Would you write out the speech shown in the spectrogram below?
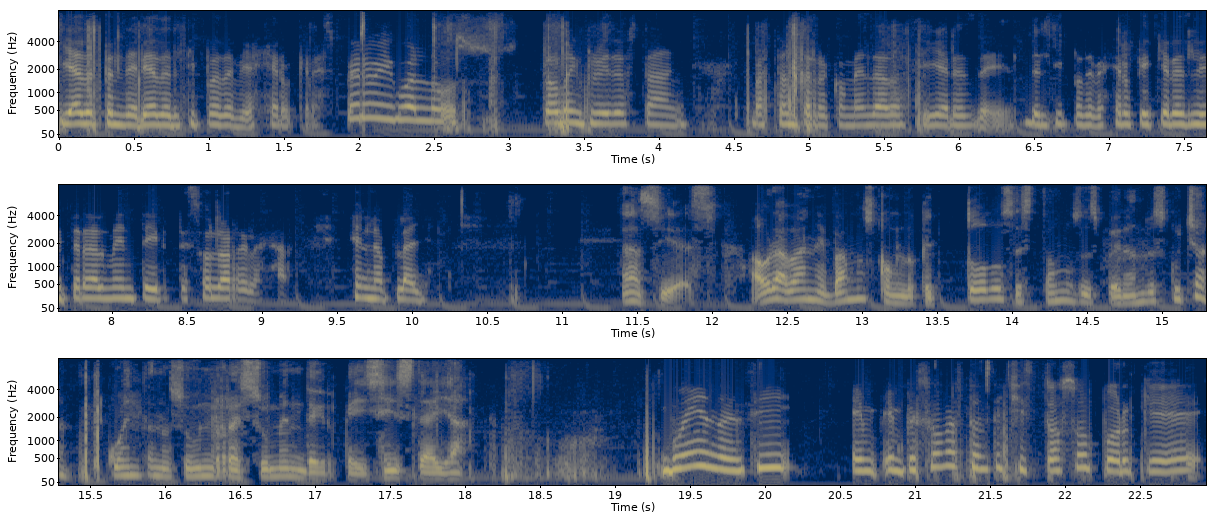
Ya dependería del tipo de viajero que eres. Pero igual los todo incluido están bastante recomendado si eres del tipo de viajero que quieres literalmente irte solo a relajar en la playa. Así es. Ahora, Vane, vamos con lo que todos estamos esperando escuchar. Cuéntanos un resumen de lo que hiciste allá. Bueno, en sí, em, empezó bastante chistoso porque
